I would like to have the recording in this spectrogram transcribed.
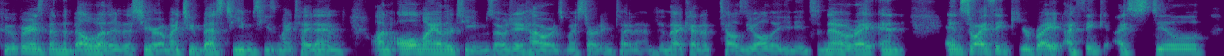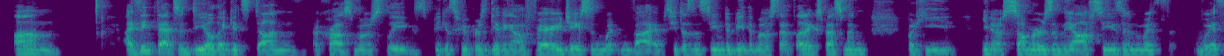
Hooper has been the bellwether this year. On my two best teams, he's my tight end. On all my other teams, OJ Howard's my starting tight end, and that kind of tells you all that you need to know, right? And and so I think you're right. I think I still um, I think that's a deal that gets done across most leagues because Hooper's giving off very Jason Witten vibes. He doesn't seem to be the most athletic specimen, but he, you know, summers in the off season with with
